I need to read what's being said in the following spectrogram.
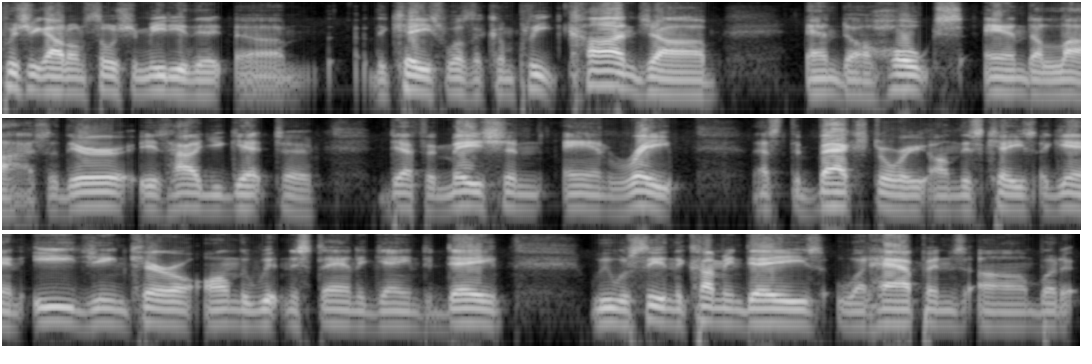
pushing out on social media that um, the case was a complete con job and a hoax and a lie. So there is how you get to defamation and rape. That's the backstory on this case. Again, E. Jean Carroll on the witness stand again today. We will see in the coming days what happens. Um, but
